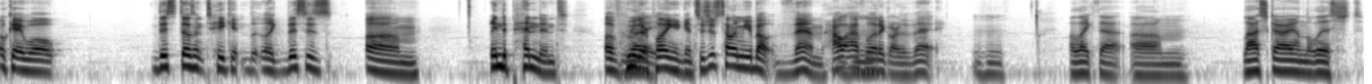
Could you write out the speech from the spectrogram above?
okay well this doesn't take it like this is um independent of who they're playing against it's just telling me about them how athletic are they I like that. Um, last guy on the list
